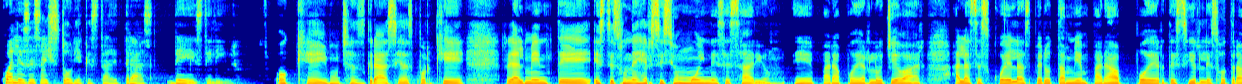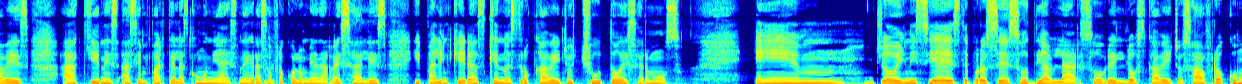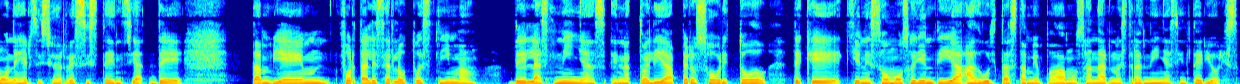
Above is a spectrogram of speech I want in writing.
cuál es esa historia que está detrás de este libro. Ok, muchas gracias porque realmente este es un ejercicio muy necesario eh, para poderlo llevar a las escuelas, pero también para poder decirles otra vez a quienes hacen parte de las comunidades negras afrocolombianas, raizales y palenqueras que nuestro cabello chuto es hermoso. Em, yo inicié este proceso de hablar sobre los cabellos afro como un ejercicio de resistencia, de también fortalecer la autoestima de las niñas en la actualidad, pero sobre todo de que quienes somos hoy en día adultas también podamos sanar nuestras niñas interiores.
